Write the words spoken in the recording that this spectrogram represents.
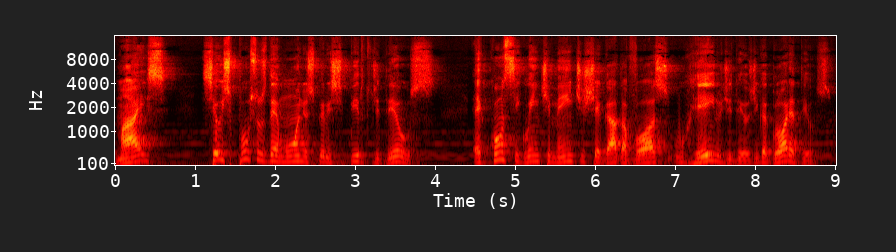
Mas, se eu expulso os demônios pelo Espírito de Deus, é consequentemente chegado a vós o reino de Deus. Diga glória a Deus.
